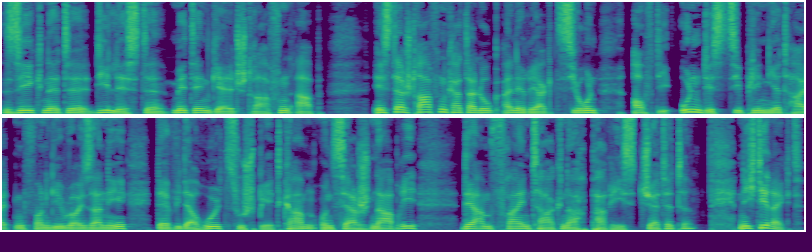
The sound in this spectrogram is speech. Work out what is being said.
segnete die Liste mit den Geldstrafen ab. Ist der Strafenkatalog eine Reaktion auf die Undiszipliniertheiten von Leroy Sané, der wiederholt zu spät kam, und Serge Gnabry, der am freien Tag nach Paris jettete? Nicht direkt.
